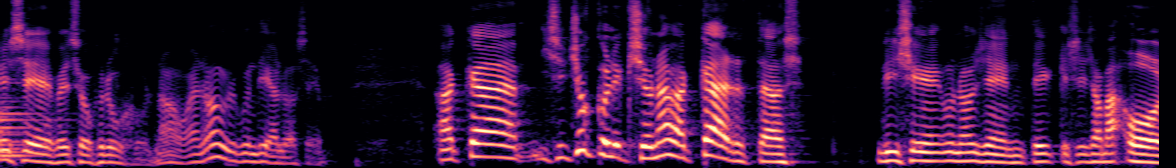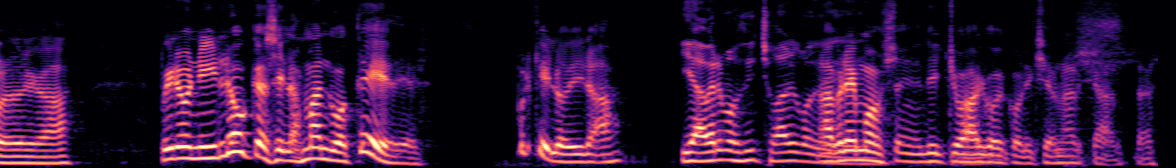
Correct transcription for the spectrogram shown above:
Ese es Besos Brujos, ¿no? Bueno, algún día lo hacemos. Acá, dice, yo coleccionaba cartas, dice un oyente que se llama Olga, pero ni loca se las mando a ustedes. ¿Por qué lo dirá? Y habremos dicho algo de. Habremos eh, dicho algo de coleccionar cartas.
